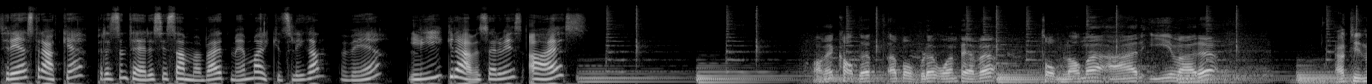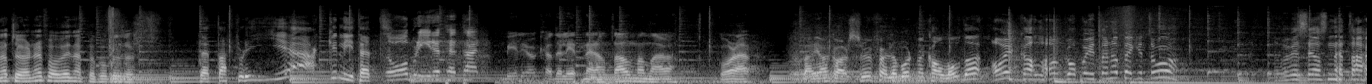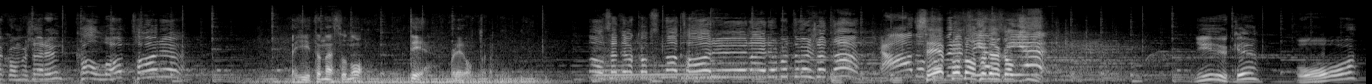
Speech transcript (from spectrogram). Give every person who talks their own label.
Speaker 1: Tre strake presenteres i samarbeid med Markedsligaen ved Li Graveservice AS.
Speaker 2: Har vi en kadett, en boble og en PV. Tomlene er i været.
Speaker 3: Ja, Tina Turner får vi neppe på besøk.
Speaker 2: Dette blir jæklig tett.
Speaker 4: Nå blir det tett her. Biler og kødder litt ned antall, men det går det.
Speaker 2: Bergan Karlsrud følger bort med Kallov, da.
Speaker 5: Oi, Kallov går på ytteren og begge to. Så får vi se åssen dette her kommer seg rundt. Kallov tar det!
Speaker 2: Hit til neste nå. Det blir åtte.
Speaker 5: Dalseth Jacobsen da tar uh, Leirøy bortover sletta.
Speaker 4: Ja, nå
Speaker 2: Se på Dalseth Jacobsen! Ny uke og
